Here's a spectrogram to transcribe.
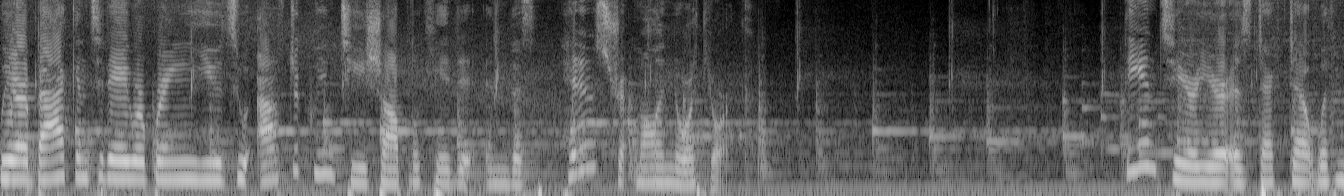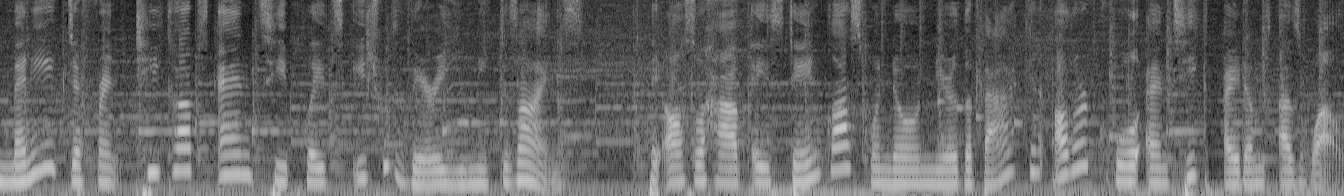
We are back and today we're bringing you to After Queen Tea Shop located in this hidden strip mall in North York. The interior is decked out with many different teacups and tea plates, each with very unique designs. They also have a stained glass window near the back and other cool antique items as well.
